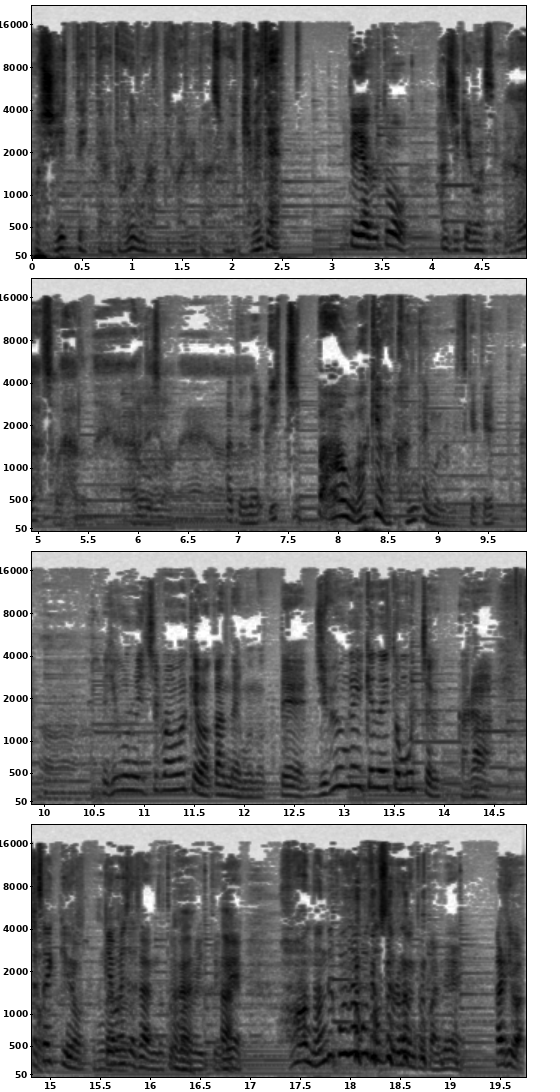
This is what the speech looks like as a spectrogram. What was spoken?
欲しいって言ったらどれもらって帰れるからそれ決めてってやると弾けますよね。それあるね。あるでしょうね。あとね一番わけわかんないものを見つけて。で日頃一番わけわかんないものって自分がいけないと思っちゃうからさっきの山下さんのところ行ってね、はい。はあなんでこんなことするの？とかね。あるいは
